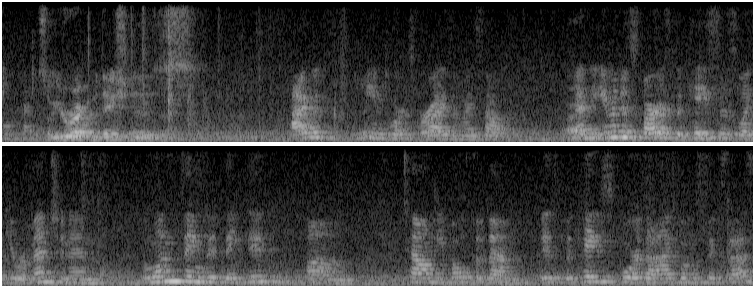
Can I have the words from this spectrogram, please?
okay. So your recommendation is, I would lean towards Verizon myself. all And even as far as the cases, like you were mentioning, the one thing that they did um, tell me, both of them, is the case for the iPhone 6S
